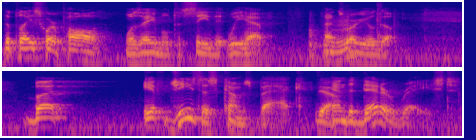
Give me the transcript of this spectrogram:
The place where Paul was able to see that we have. That's Mm-hmm. where you'll go. But if Jesus comes back Yeah. and the dead are raised,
